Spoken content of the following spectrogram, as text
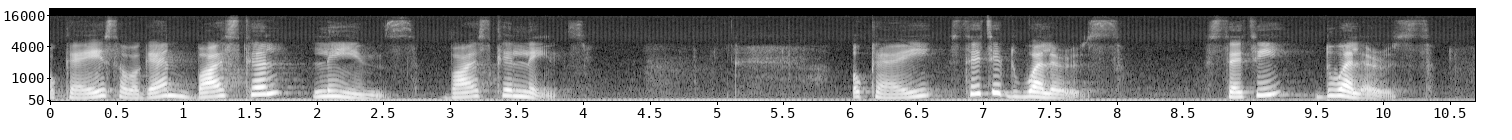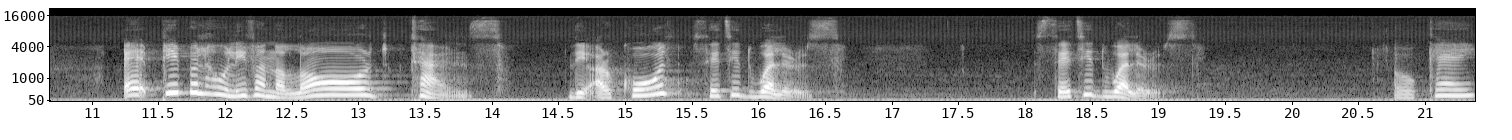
okay? So again bicycle lanes bicycle lanes okay city dwellers. City dwellers. Uh, people who live in large towns. They are called city dwellers. City dwellers. Okay.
